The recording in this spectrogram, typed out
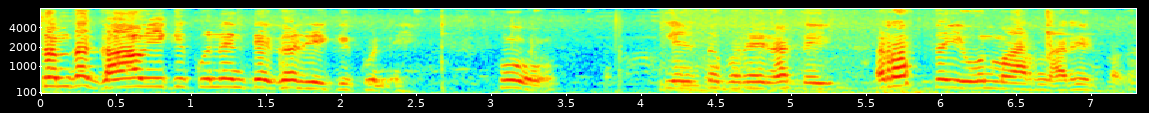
समजा गाव एकी आणि ते घर एकी कोणी हो. केलं बरं आहे ना ते. रस्ता येऊन मारणार आहेत बघा.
